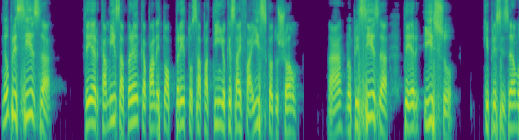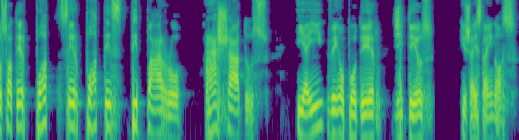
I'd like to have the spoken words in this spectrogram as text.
Não precisa ter camisa branca, paletó preto, sapatinho que sai faísca do chão. Tá? Não precisa ter isso. Que precisamos só ter pot, ser potes de barro, rachados. E aí vem o poder de Deus que já está em nós.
